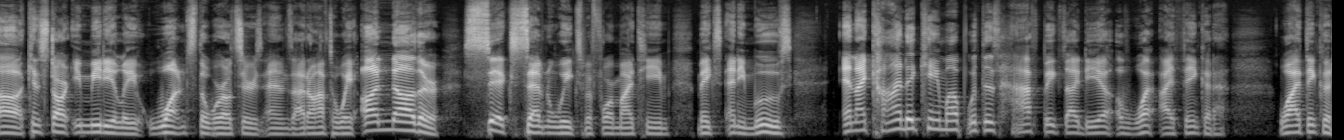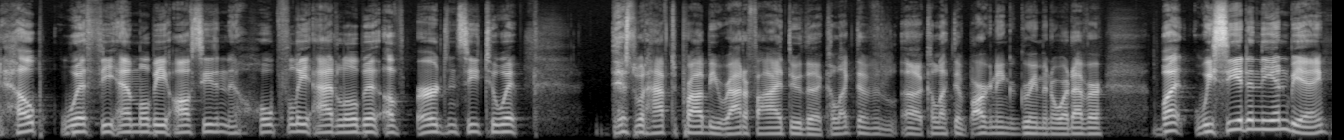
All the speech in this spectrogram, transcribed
uh, can start immediately once the World Series ends. I don't have to wait another six, seven weeks before my team makes any moves. And I kind of came up with this half-baked idea of what I think could what I think could help with the MLB offseason and hopefully add a little bit of urgency to it. This would have to probably be ratified through the collective uh, collective bargaining agreement or whatever. But we see it in the NBA.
